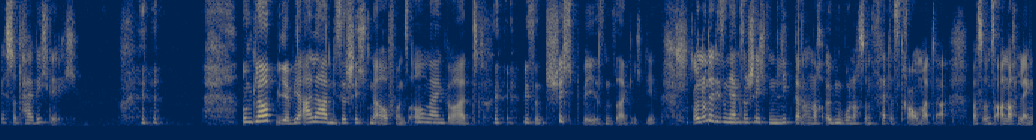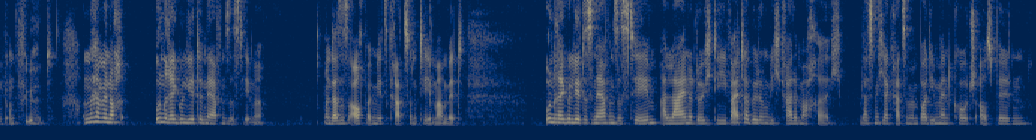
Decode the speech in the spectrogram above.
ist total wichtig. Und glaub mir, wir alle haben diese Schichten auf uns. Oh mein Gott, wir sind Schichtwesen, sag ich dir. Und unter diesen ganzen Schichten liegt dann auch noch irgendwo noch so ein fettes Traumata, was uns auch noch lenkt und führt. Und dann haben wir noch unregulierte Nervensysteme. Und das ist auch bei mir jetzt gerade so ein Thema mit unreguliertes Nervensystem, alleine durch die Weiterbildung, die ich gerade mache. Ich lasse mich ja gerade zum Embodiment Coach ausbilden.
